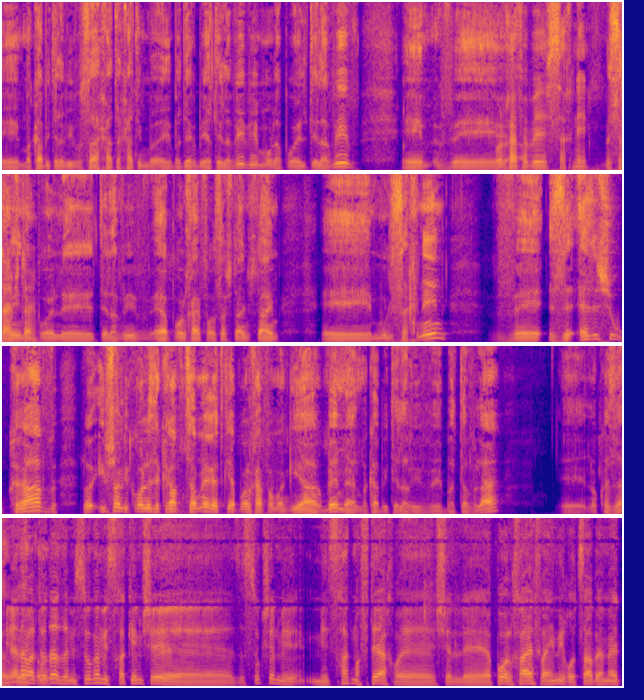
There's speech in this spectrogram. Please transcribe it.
אה, מכבי תל אביב עושה אחת-אחת עם- אה, בדרבי התל אביבי מול הפועל תל אביב, אה, ו... הפועל חיפה בסכנין. בסכנין, 2-2. הפועל תל אביב, הפועל חיפה עושה 2-2 אה, מול סכנין, וזה איזשהו קרב, לא, אי אפשר לקרוא לזה קרב צמרת, כי הפועל חיפה מגיעה הרבה מעל מכבי תל אביב בטבלה. לא כזה הרבה. כן, אבל אתה יודע, זה מסוג המשחקים ש... זה סוג של משחק מפתח של הפועל חיפה, אם היא רוצה באמת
